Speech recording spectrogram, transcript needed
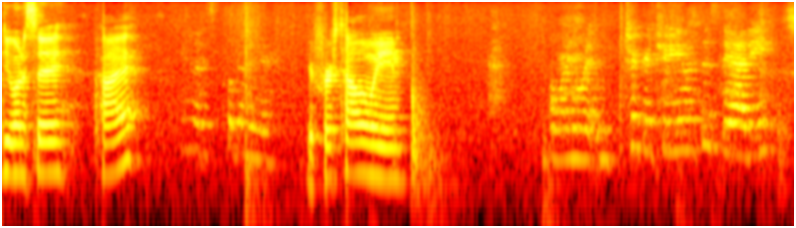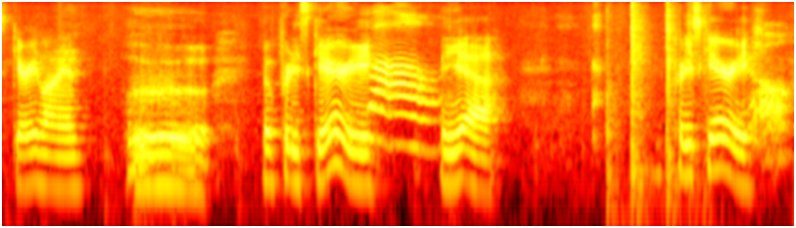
do you want to say hi? Yeah, let's pull down your. Your first Halloween. Oh, Owen went trick or treating with his daddy. Scary lion. Ooh, you're pretty scary. Wow. Yeah. Pretty scary. Oh.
